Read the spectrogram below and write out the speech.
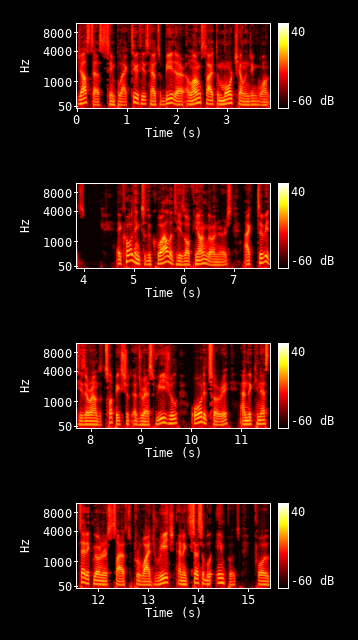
just as simple activities have to be there alongside the more challenging ones. According to the qualities of young learners, activities around the topic should address visual, auditory, and the kinesthetic learner styles to provide rich and accessible input for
